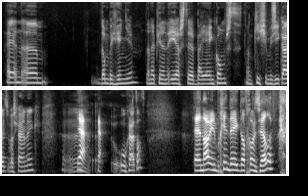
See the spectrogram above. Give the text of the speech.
Hey, en um, dan begin je. Dan heb je een eerste bijeenkomst. Dan kies je muziek uit waarschijnlijk. Uh, ja, ja. Hoe gaat dat? Uh, nou, in het begin deed ik dat gewoon zelf.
